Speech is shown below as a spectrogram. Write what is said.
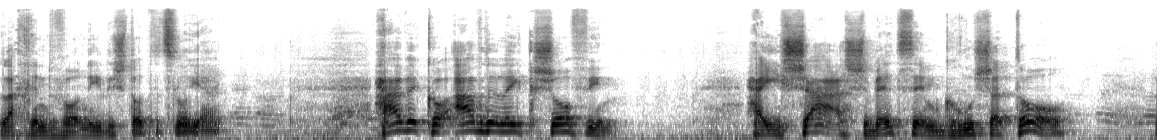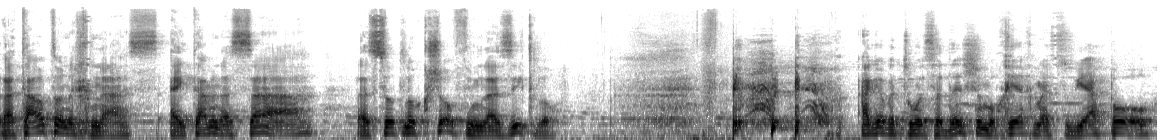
לחנווני לשתות אצלו יין. הווה כואב דלי כשופים. האישה שבעצם גרושתו ראתה אותו נכנס, הייתה מנסה לעשות לו כשופים, להזיק לו. אגב, התומס הדשן מוכיח מהסוגיה פה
